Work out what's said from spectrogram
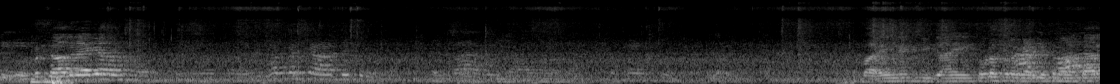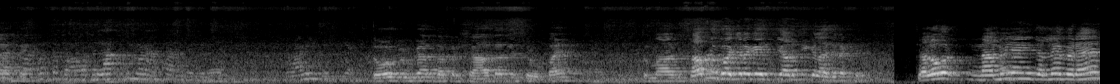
ਗਏ ਪ੍ਰਸਾਦ ਰਹਿ ਗਿਆ ਹੁਣ ਉਹ ਪ੍ਰਸ਼ਾਦ ਦੇ ਸ਼ੁਰੂ ਬਾ ਇਹਨੇ ਚੀਜ਼ਾਂ ਹੀ ਥੋੜਾ ਥੋੜਾ ਕਰਕੇ ਸਮਾਨ ਤੇ ਕਰਦੇ ਰਾਣੀ ਵਧੀਆ ਦੋ ਗੁਰੂ ਘਰ ਦਾ ਪ੍ਰਸ਼ਾਦ ਆ ਤੇ ਸਰੂਪਾ ਹੈ। ਤੁਮਾਲ ਸਭ ਨੂੰ ਖੁਸ਼ ਰੱਖੇ ਚੜ੍ਹਦੀ ਕਲਾ 'ਚ ਰੱਖੇ। ਚਲੋ ਨਾਨੂ ਅਸੀਂ ਚੱਲੇ ਫਿਰ ਹੈ?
